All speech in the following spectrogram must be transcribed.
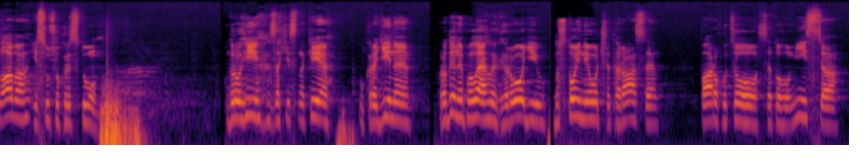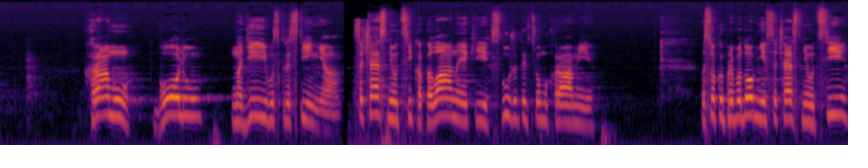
Слава Ісусу Христу! Дорогі захисники України, родини полеглих героїв, достойний отче Тарасе, пароху цього святого місця, храму болю, надії Воскресіння, всечесні отці капелани, які служите в цьому храмі, високопреподобні всечесні отці,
